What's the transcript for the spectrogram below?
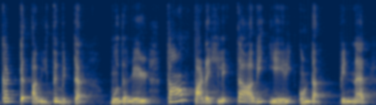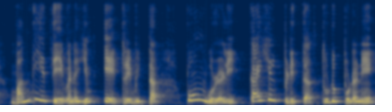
கட்டு அவிழ்த்து விட்டார். முதலில் தாம் படகிலே தாவி ஏறிக்கொண்டார் பின்னர் வந்தியத்தேவனையும் ஏற்றி விட்டார். பூங்குழலி கையில் பிடித்த துடுப்புடனே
